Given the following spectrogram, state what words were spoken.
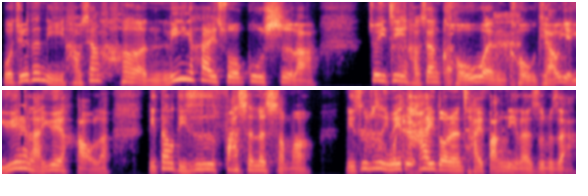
我觉得你好像很厉害说故事了。最近好像口吻口条也越来越好了。你到底是发生了什么？你是不是因为太多人采访你了？是不是啊？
